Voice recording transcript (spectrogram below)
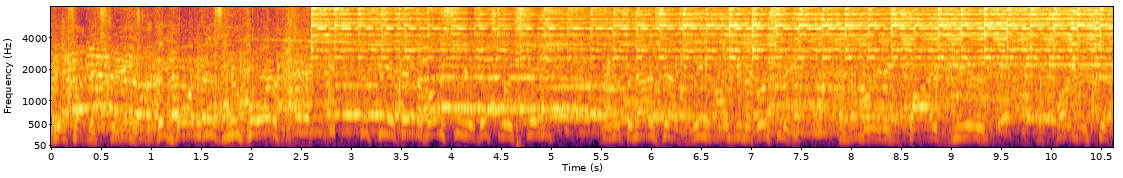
Real Time Exchange. of the big board, it is Nucor. 50th anniversary of its listing. And at the NASDAQ, Lehigh University, commemorating five years of partnership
